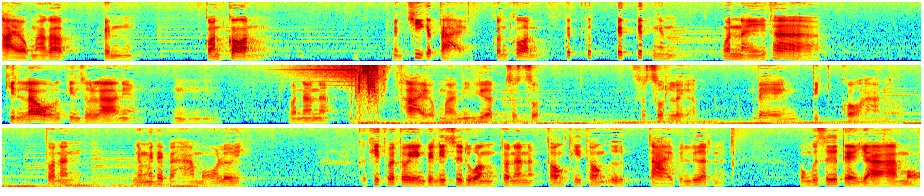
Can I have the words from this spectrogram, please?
ถ่ายออกมาก็เป็นก้อนๆเหมือนขี้กระต่าย ก้อนๆก็ก็เป็ดเป็ดงั้น วันไหนถ้ากินเหล้าหรือกินสุราเนี่ย อืวันนั้นอะถ่ายออกมานี่เลือดสดๆสดๆเลยครับ แดงติดคอหานตอนนั้น ยังไม่ได้ไปหาหมอเลย ก็คิดว่าตัวเองเป็นลินสดวงตอนนั้นท้องที่ท้องอืดถ่ายเป็นเลือดนะผมก็ซื้อแต่ยาหมอ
